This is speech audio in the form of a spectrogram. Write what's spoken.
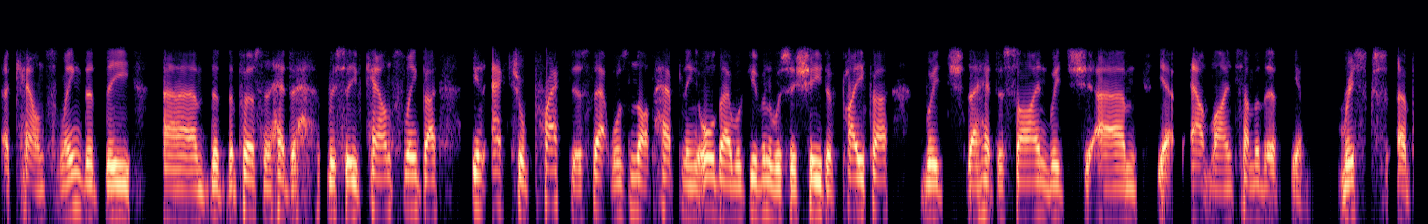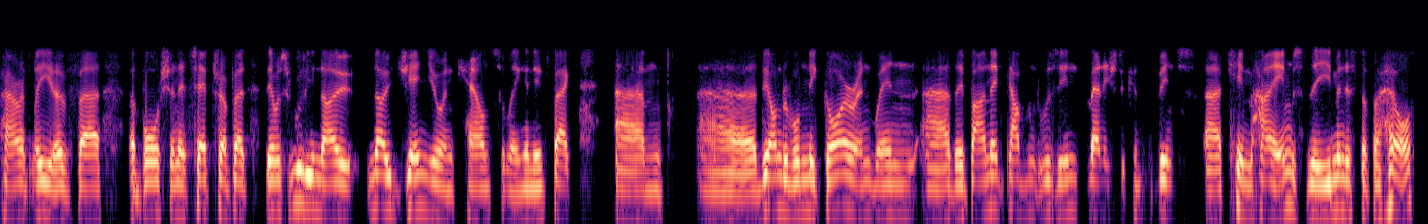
a counselling that the um, that the person had to receive counselling, but in actual practice, that was not happening. All they were given was a sheet of paper which they had to sign, which um, yeah outlined some of the yeah, risks apparently of uh, abortion, etc. But there was really no no genuine counselling, and in fact. Um, uh, the Honourable Nick Goiran, when uh, the Barnett government was in, managed to convince uh, Kim Hames, the Minister for Health,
